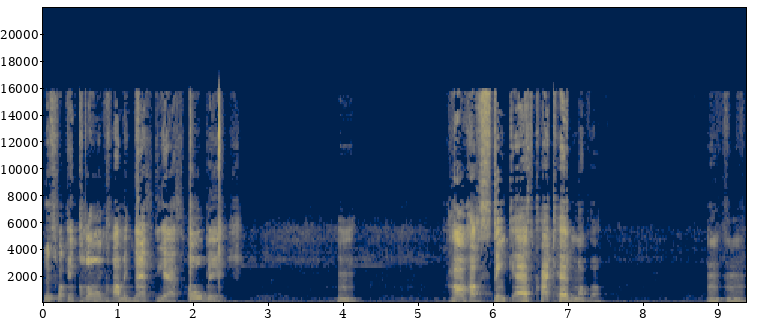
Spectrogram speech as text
This fucking clone karmic nasty ass hoe bitch. Hmm. Her, her stink ass crackhead mother. Mm-mm.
